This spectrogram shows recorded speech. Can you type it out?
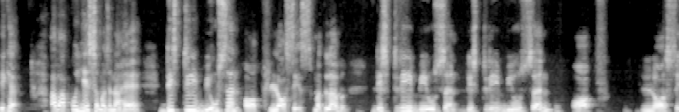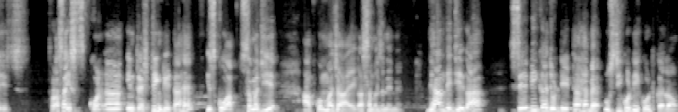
ठीक है? अब आपको यह समझना है डिस्ट्रीब्यूशन ऑफ़ लॉसेस मतलब डिस्ट्रीब्यूशन डिस्ट्रीब्यूशन ऑफ़ लॉसेस थोड़ा सा इस इंटरेस्टिंग डेटा है। इसको आप समझिए, आपको मज़ा आएगा समझने में। ध्यान दीजिएगा, सेबी का जो डेटा है, मैं उसी को डिकोड कर रहा हूँ।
